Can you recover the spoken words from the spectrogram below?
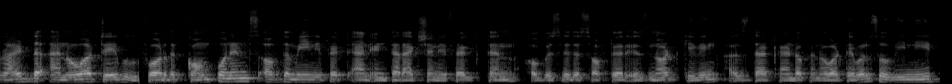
write the ANOVA table for the components of the main effect and interaction effect then obviously the software is not giving us that kind of ANOVA table so we need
